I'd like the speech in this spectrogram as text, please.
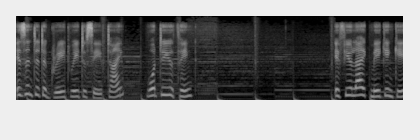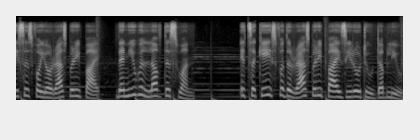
isn't it a great way to save time? What do you think? If you like making cases for your Raspberry Pi, then you will love this one. It's a case for the Raspberry Pi Zero 2W.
